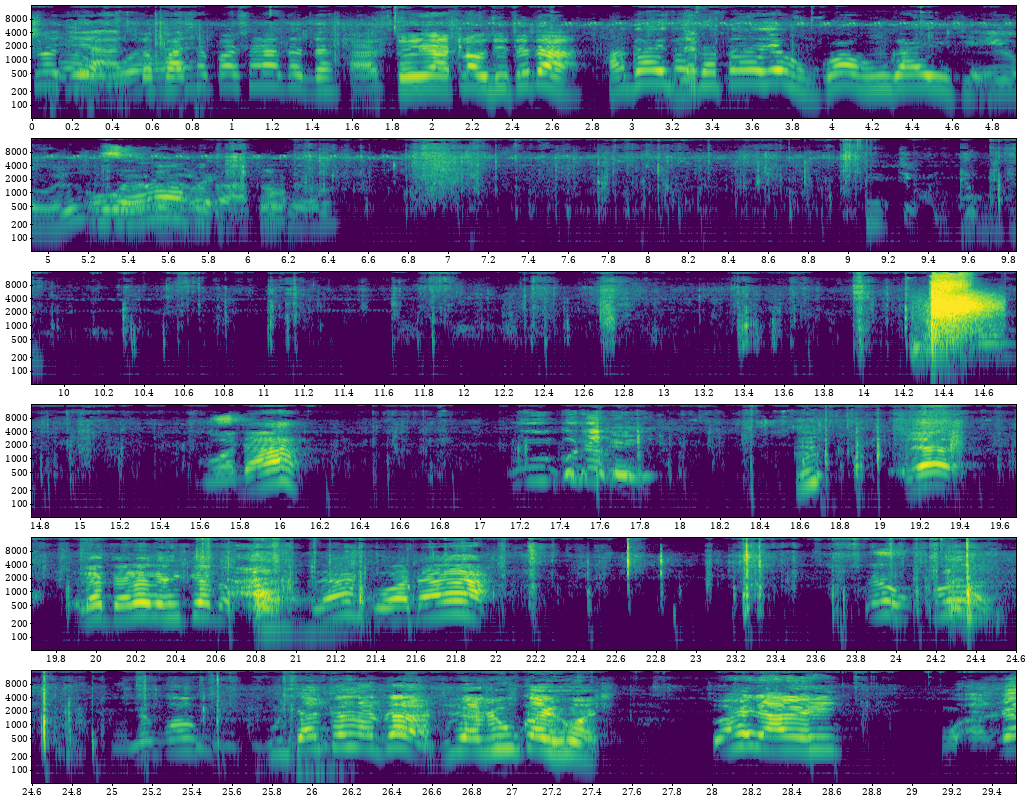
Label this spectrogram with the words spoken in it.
તો જે હાલ તો પાછા પાછળ આવતા હતા. હાલ તો આટલા સુધી થતા. હગાઈ તો જતા રહેશે, ઊંઘવા ઊંઘ આવી છે. એવું એવું? ઓવે, હાલો આપણે. આપણે. તો હેડો. ગોડા હું કોને કહી લે લે તને નહીં કહેતો લે ગોડા એ ઉપર મને બહુ ગુજરાત ચાલ ચાલ હજી શું કર્યું હોય તો હે આવે હી અરે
